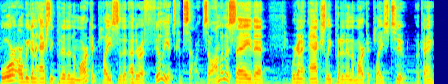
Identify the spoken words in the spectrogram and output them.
Or are we going to actually put it in the marketplace so that other affiliates could sell it? So I'm going to say that we're going to actually put it in the marketplace too. Okay.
